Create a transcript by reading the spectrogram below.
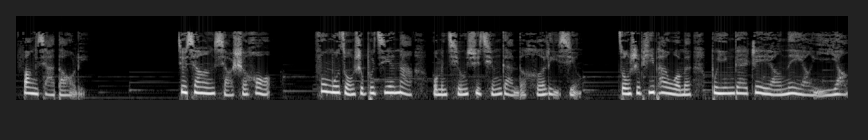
放下道理。就像小时候。父母总是不接纳我们情绪情感的合理性，总是批判我们不应该这样那样一样。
